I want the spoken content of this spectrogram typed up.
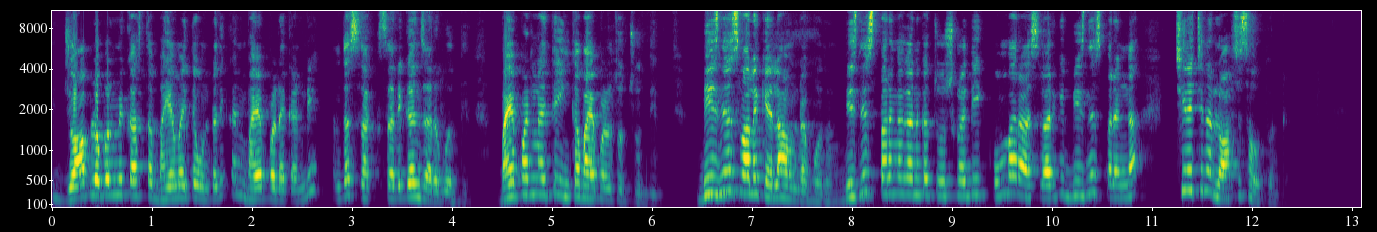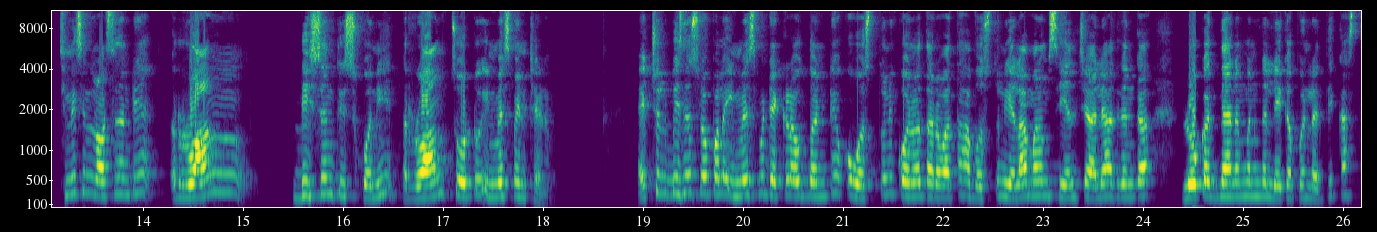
జాబ్ లోపల మీకు కాస్త భయం అయితే ఉంటది. కానీ భయపడకండి. అంత సరిగ్గా జరుగుద్ది. భయపడిన అయితే ఇంకా భయపడాల్సి వచ్చింది బిజినెస్ వాళ్ళకి ఎలా ఉండబోతుంది? బిజినెస్ పరంగా కనుక చూసుకున్నది కుంభరాశి వారికి బిజినెస్ పరంగా చిన్న చిన్న లాసెస్ అవుతుంటాయి. చిన్న చిన్న లాసెస్ అంటే రాంగ్ డిసిషన్ తీసుకొని రాంగ్ చోటు ఇన్వెస్ట్మెంట్ చేయడం. యాక్చువల్ బిజినెస్ లోపల ఇన్వెస్ట్మెంట్ ఎక్కడ అవుతుందంటే ఒక వస్తువుని కొన్న తర్వాత ఆ వస్తువుని ఎలా మనం సేల్ చేయాలి అది కనుక లోక జ్ఞానం కనుక లేకపోయినట్లయితే కాస్త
